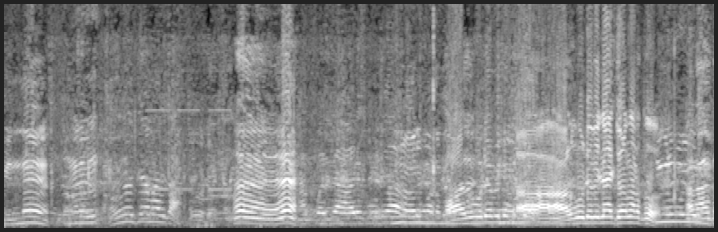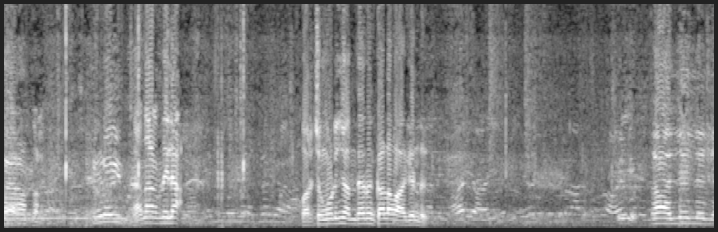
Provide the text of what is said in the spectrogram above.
പിന്നെ ആൾ കൂടി പിന്നെ അച്ചോളം നടക്കുവോ? എവിടെ ഞാൻ നടന്നില്ല. കുറച്ചും കൂടി ചന്ത നിൽക്കാനുള്ള ഭാഗ്യമുണ്ട്. ആ ഇല്ല ഇല്ല ഇല്ല.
